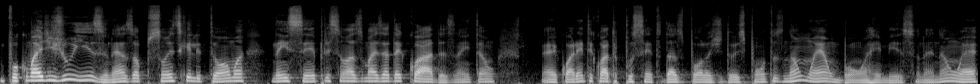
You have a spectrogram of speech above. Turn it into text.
um pouco mais de juízo, né? As opções que ele toma nem sempre são as mais adequadas, né? Então, é, 44% das bolas de dois pontos não é um bom arremesso, né? não é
